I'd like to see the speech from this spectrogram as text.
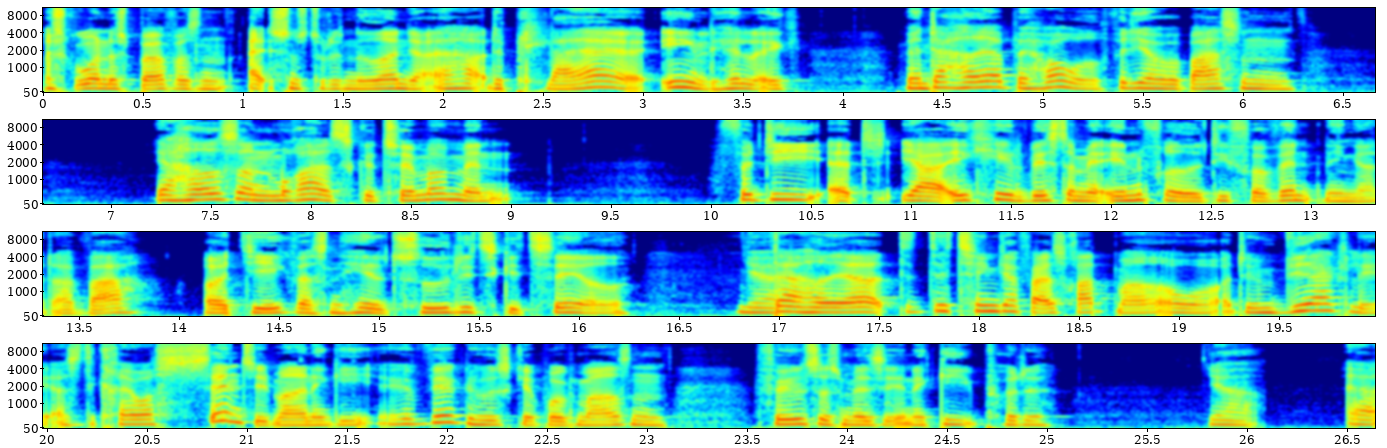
at skulle rundt og spørge for sådan, ej, synes du det er nederen, jeg er her? Og det plejer jeg egentlig heller ikke. Men der havde jeg behovet, fordi jeg var bare sådan, jeg havde sådan moralske tømmer, men fordi at jeg ikke helt vidste, om jeg indfriede de forventninger, der var, og at de ikke var sådan helt tydeligt skitseret. Ja. Der havde jeg, det, det tænkte jeg faktisk ret meget over, og det er virkelig, altså det kræver sindssygt meget energi. Jeg kan virkelig huske, at jeg brugte meget sådan følelsesmæssig energi på det. ja. Ja,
